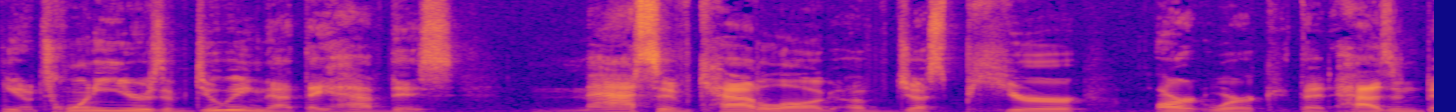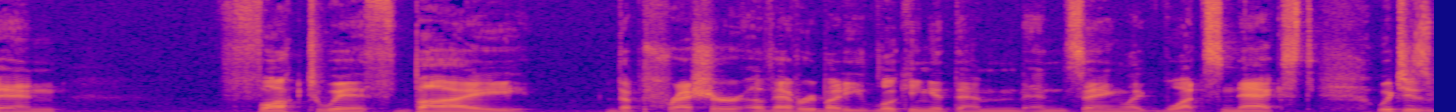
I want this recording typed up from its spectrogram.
you know 20 years of doing that, they have this massive catalog of just pure artwork that hasn't been fucked with by the pressure of everybody looking at them and saying like what's next which is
